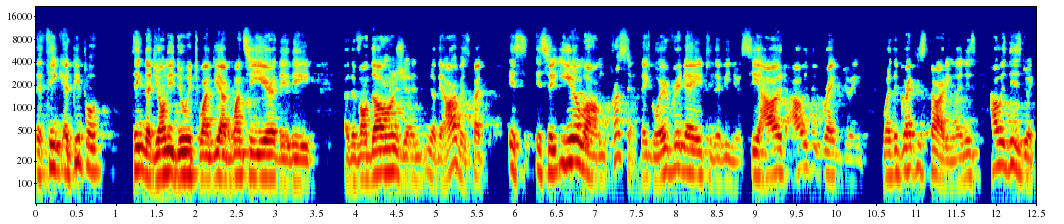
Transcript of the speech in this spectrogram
they think. And people think that you only do it one you have once a year, the the uh, the vendange and you know the harvest, but it's it's a year long process. They go every day to the vineyard, see how how is the grape doing, where the grape is starting, and is how is this doing.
